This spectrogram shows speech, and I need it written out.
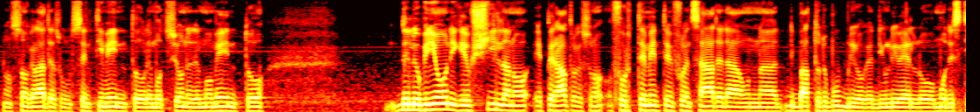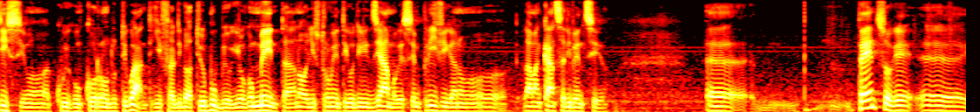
non sono calate sul sentimento, l'emozione del momento, delle opinioni che oscillano e peraltro che sono fortemente influenzate da un eh, dibattito pubblico che è di un livello modestissimo a cui concorrono tutti quanti, chi fa il dibattito pubblico, chi lo commenta, no? gli strumenti che utilizziamo che semplificano la mancanza di pensiero. Eh, penso che eh,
